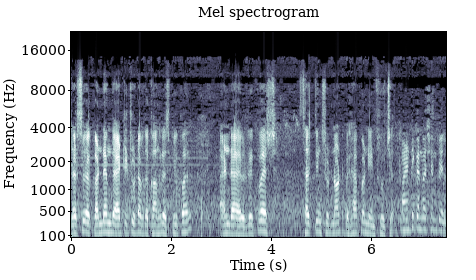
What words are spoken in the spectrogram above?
That's why I condemn the attitude of the Congress people. And I will request such things should not be happened in future. Anti-conversion bill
